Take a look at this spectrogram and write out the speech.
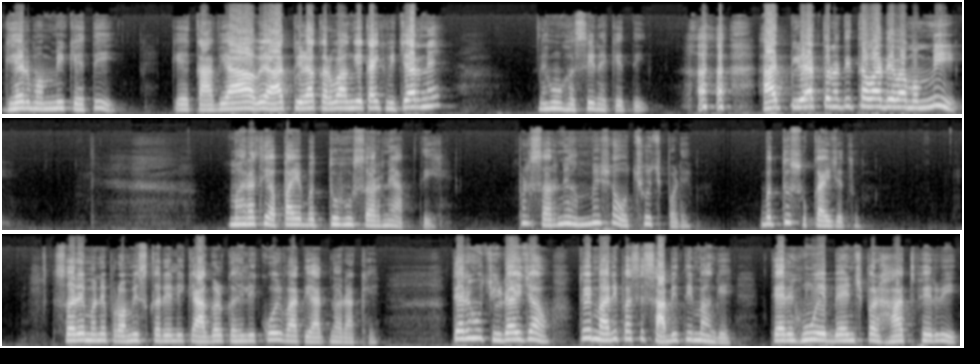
ઘેર મમ્મી કહેતી કે, કાવ્યા, હવે હાથ પીળા કરવા અંગે કાંઈક વિચાર ને? ને હું હસીને કહેતી હાથ પીળા તો નથી થવા દેવા મમ્મી. મારાથી અપાય બધું હું સરને આપતી, પણ સરને હંમેશા ઓછું જ પડે, બધું સુકાઈ જતું. સરે મને પ્રોમિસ કરેલી કે આગળ કહેલી કોઈ વાત યાદ ન રાખે. ત્યારે હું ચીડાઈ જાઉં તો એ મારી પાસે સાબિતી માંગે. ત્યારે હું એ બેન્ચ પર હાથ ફેરવી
